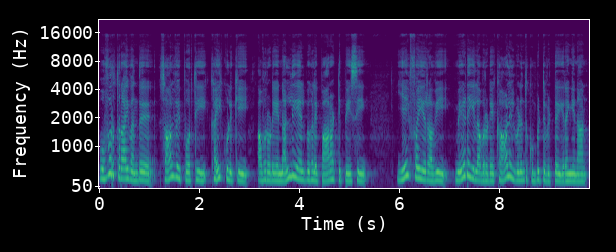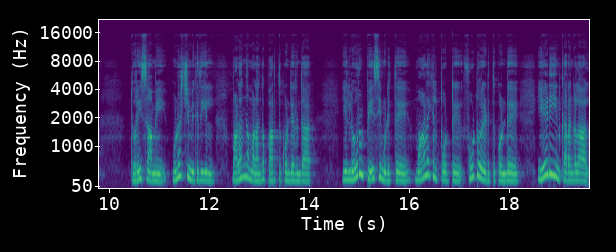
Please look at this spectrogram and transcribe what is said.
ஒவ்வொருத்தராய் வந்து சால்வை போர்த்தி கை குலுக்கி அவருடைய நல்ல இயல்புகளை பாராட்டி பேசி ஏ ஃபை ரவி மேடையில் அவருடைய காலில் விழுந்து கும்பிட்டுவிட்டு இறங்கினான். துரைசாமி உணர்ச்சி மிகுதியில் மலங்க மலங்க பார்த்து கொண்டிருந்தார். எல்லோரும் பேசி முடித்து மாலைகள் போட்டு ஃபோட்டோ எடுத்துக்கொண்டு ஏடியின் கரங்களால்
